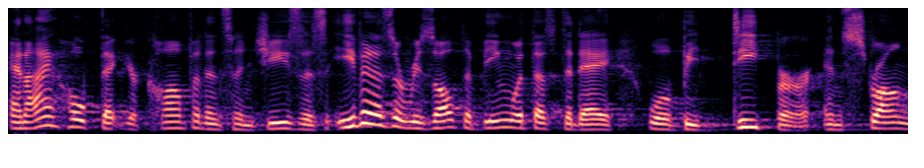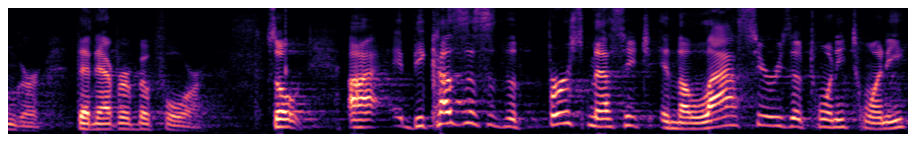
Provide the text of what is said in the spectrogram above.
And I hope that your confidence in Jesus, even as a result of being with us today, will be deeper and stronger than ever before. So, uh, because this is the first message in the last series of 2020,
